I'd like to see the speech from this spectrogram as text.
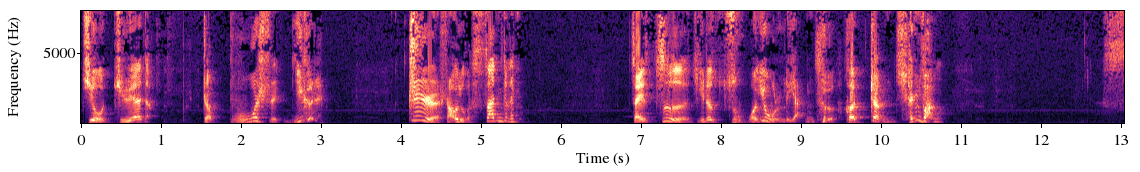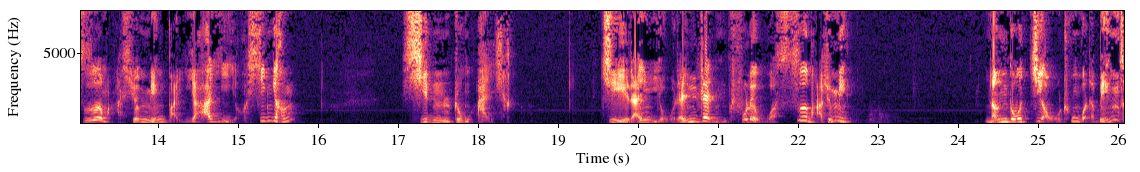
就觉得这不是一个人，至少有三个人，在自己的左右两侧和正前方。司马玄明把牙一咬，心一横，心中暗想：既然有人认出来我司马玄明。能够叫出我的名字，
